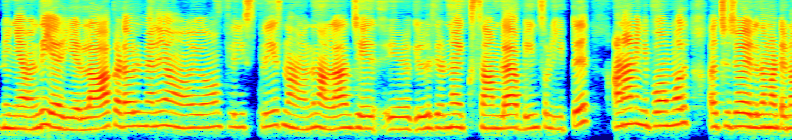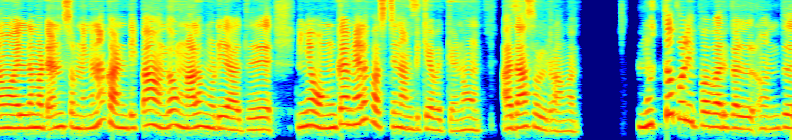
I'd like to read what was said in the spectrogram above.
நீங்க வந்து எ- எல்லா கடவுள் மேலயும் ஐயோ ப்ளீஸ் ப்ளீஸ் நான் வந்து நல்லா ஜெ எ- எழுதிடணும் எக்ஸாம்ல அப்படின்னு சொல்லிட்டு ஆனா நீங்க போகும்போது அச்சோ எழுத மாட்டேனோ எழுத மாட்டேன்னு சொன்னீங்கன்னா கண்டிப்பா வந்து உங்களால முடியாது. நீங்க உங்க மேல ஃபர்ஸ்ட் நம்பிக்கை வைக்கணும். அதான் சொல்றாங்க. முத்து குளிப்பவர்கள் வந்து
